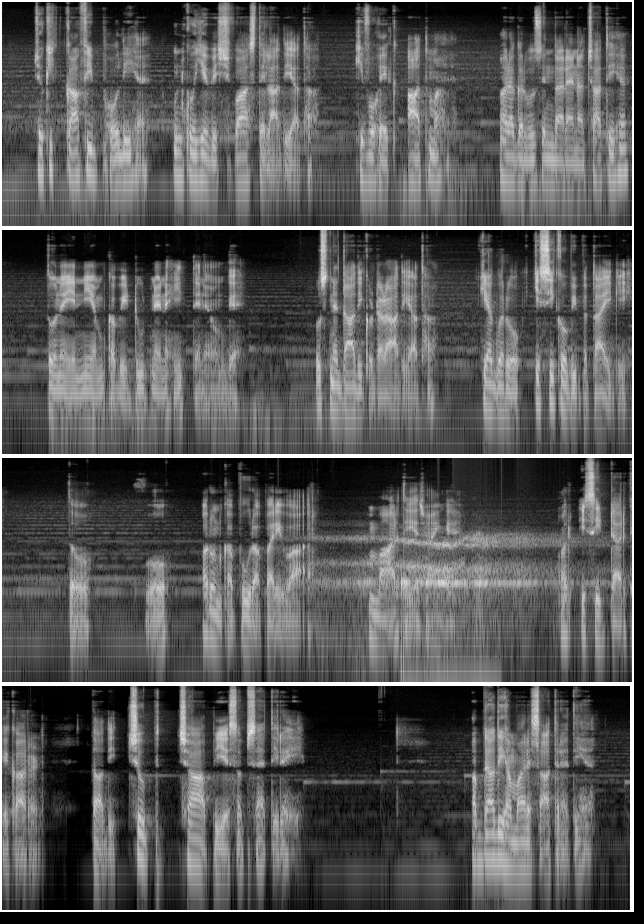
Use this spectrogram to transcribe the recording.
जो कि काफ़ी भोली है उनको ये विश्वास दिला दिया था कि वो एक आत्मा है, और अगर वो ज़िंदा रहना चाहती है तो उन्हें ये नियम कभी टूटने नहीं देने होंगे। उसने दादी को डरा दिया था कि अगर वो किसी को भी बताएगी तो वो और उनका पूरा परिवार मार दिए जाएँगे। और इसी डर के कारण दादी चुपचाप ये सब सहती रही। अब दादी हमारे साथ रहती हैं।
